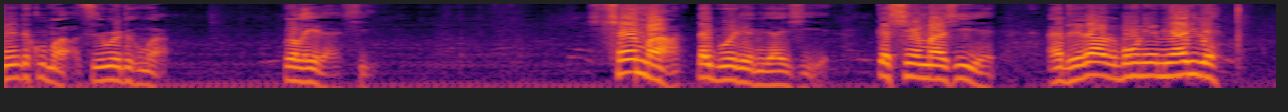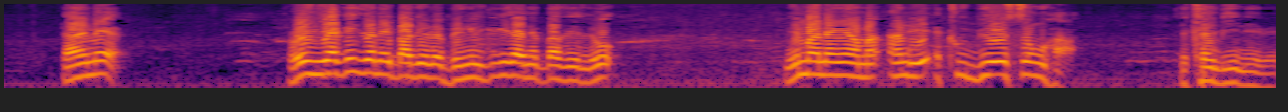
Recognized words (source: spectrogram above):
ရင်းတစ်ခုမှအစည်းအဝေးတစ်ခုမှပြောလိုက်တာရှိရှမ်းမှာတိုက်ပွဲတွေအများကြီးရှိတယ်ကရှင်မှာရှိတယ်အဒေရသဘုံတွေအများကြီးပဲဒါပေမဲ့ရိုဟင်ဂျာကိစ္စနဲ့ပတ်သက်လို့ဘင်္ဂလီကိစ္စနဲ့ပတ်သက်လို့မြန်မာနိုင်ငံမှာအန်ဒီအထူးပြောဆုံးဟာ ရခိုင်ပြည်နယ်ပဲ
